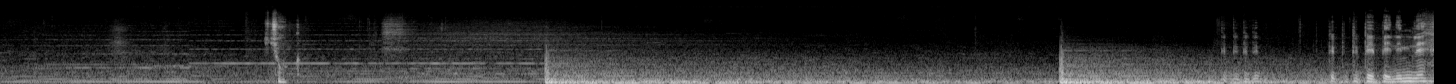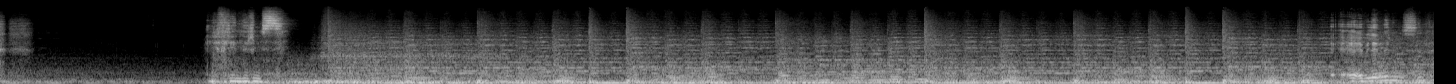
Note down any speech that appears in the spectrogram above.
Çok. Be- be- be- be- be- be- Benimle evlenir misin? Evlenir misin?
